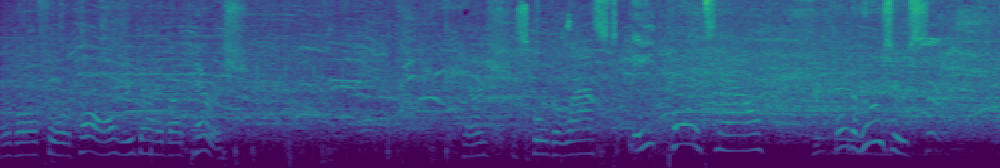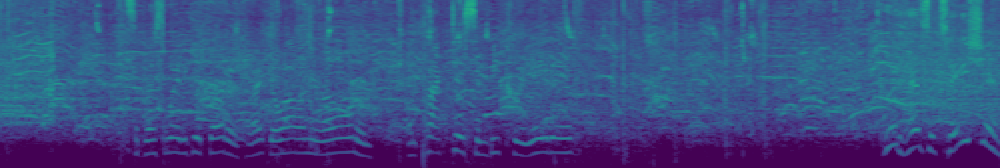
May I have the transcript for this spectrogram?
Air ball for Hall, rebounded by Parrish. Parrish has scored the last eight points now for the Hoosiers. It's the best way to get better, right? Go out on your own and, and practice and be creative. Good hesitation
